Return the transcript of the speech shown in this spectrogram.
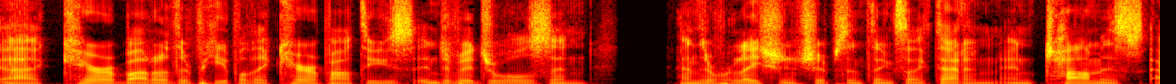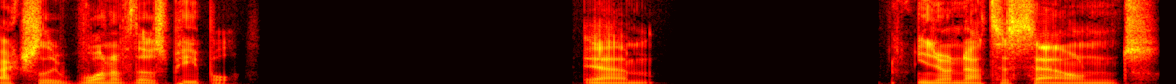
uh, care about other people. They care about these individuals and and the relationships and things like that. And, and Tom is actually one of those people. Um, you know, not to sound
